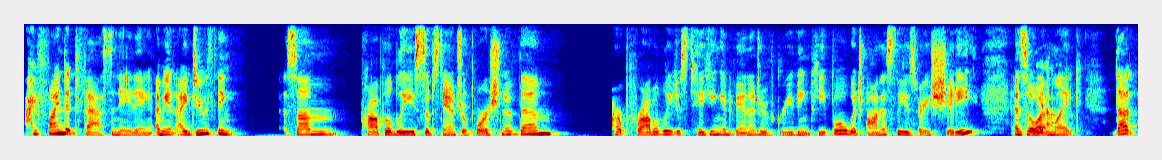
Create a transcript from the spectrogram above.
I find it fascinating. I mean, I do think some probably substantial portion of them are probably just taking advantage of grieving people, which honestly is very shitty. And so Yeah. I'm like, that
